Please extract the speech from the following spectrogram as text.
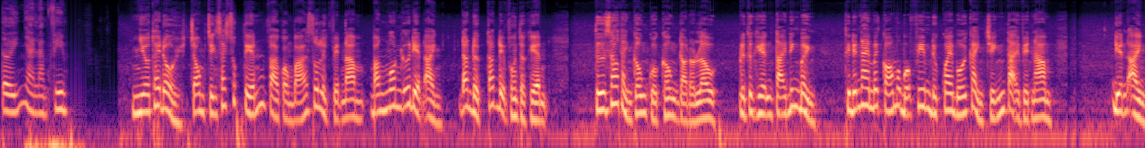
tới nhà làm phim. Nhiều thay đổi trong chính sách xúc tiến và quảng bá du lịch Việt Nam bằng ngôn ngữ điện ảnh đang được các địa phương thực hiện. Từ sau thành công của công Đào Đầu Lâu được thực hiện tại Ninh Bình, thì đến nay mới có một bộ phim được quay bối cảnh chính tại Việt Nam. Điện ảnh,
